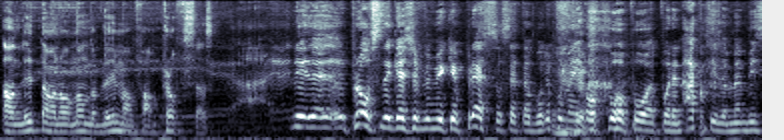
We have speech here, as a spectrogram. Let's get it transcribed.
anlitar man honom då blir man fan proffs alltså. Det, det, proffs, det är kanske för mycket press att sätta både på mig och på, på, på den aktiva. Men vi,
